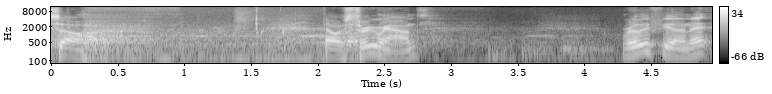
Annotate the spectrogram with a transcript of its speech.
So, that was three rounds. Really feeling it,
